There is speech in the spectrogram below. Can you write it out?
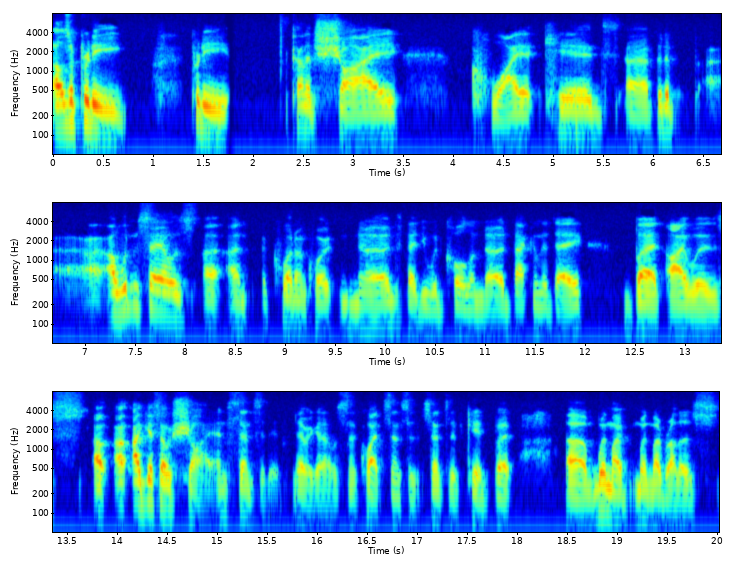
I was a pretty pretty kind of shy, quiet kid. A uh, bit of I wouldn't say I was a, a, a, quote unquote nerd that you would call a nerd back in the day, but I was I, I guess I was shy and sensitive. There we go. I was a quite sensitive sensitive kid, but um, with my with my brothers,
